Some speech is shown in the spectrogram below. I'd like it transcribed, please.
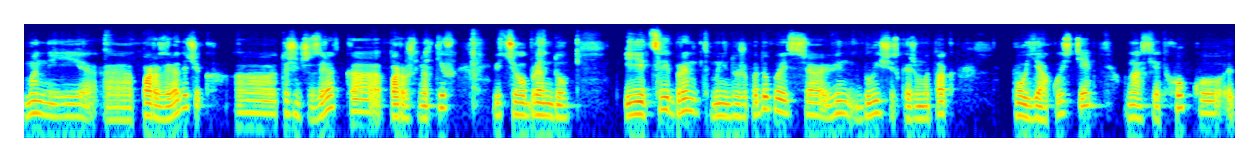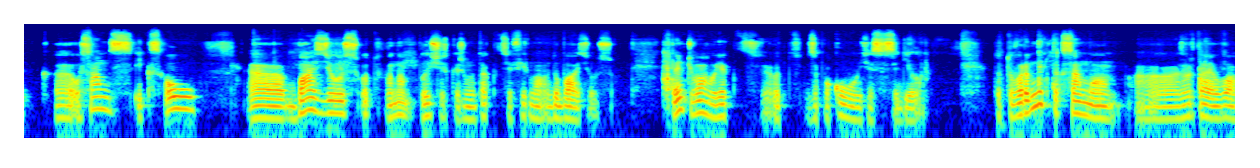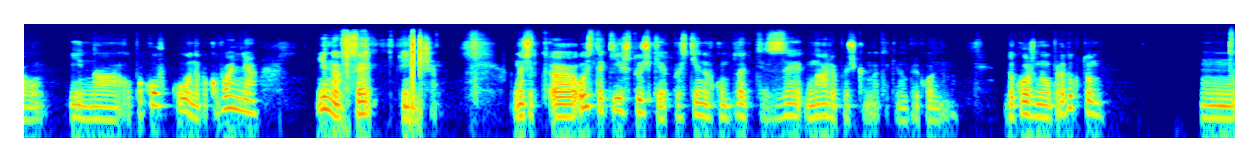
У мене є пару зарядочок, точніше зарядка, пару шнурків від цього бренду. І цей бренд мені дуже подобається. Він ближче, скажімо так, по якості. У нас є е, Osams, XO, Basius. От вона ближче, скажімо так, ця фірма до Basius. Зверніть увагу, як це от запаковується все діло. Тобто виробник так само звертає увагу і на упаковку, на пакування, і на все інше. Значить, е, ось такі штучки постійно в комплекті з наліпочками такими прикольними. До кожного продукту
